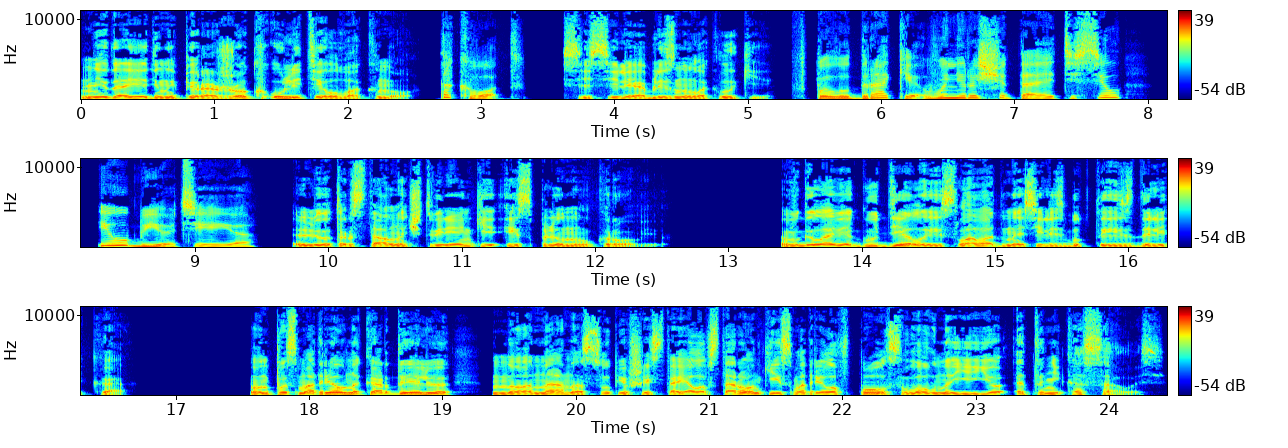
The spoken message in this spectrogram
Недоеденный пирожок улетел в окно. «Так вот», — Сесилия облизнула клыки. «в полудраке вы не рассчитаете сил и убьете ее». Лютер встал на четвереньки и сплюнул кровью. В голове гудело, и слова доносились будто издалека. Он посмотрел на Корделию, но она, насупившись, стояла в сторонке и смотрела в пол, словно ее это не касалось.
